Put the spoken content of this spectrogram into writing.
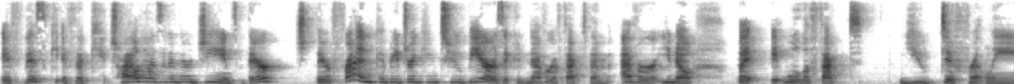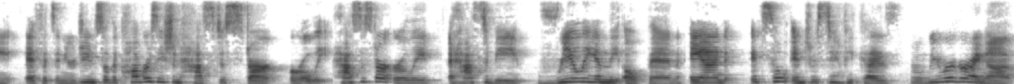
if this if the child has it in their genes their their friend could be drinking two beers. It could never affect them ever you know but it will affect you differently if it's in your genes. So the conversation has to start early. It has to start early. It has to be really in the open. And it's so interesting because when we were growing up,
